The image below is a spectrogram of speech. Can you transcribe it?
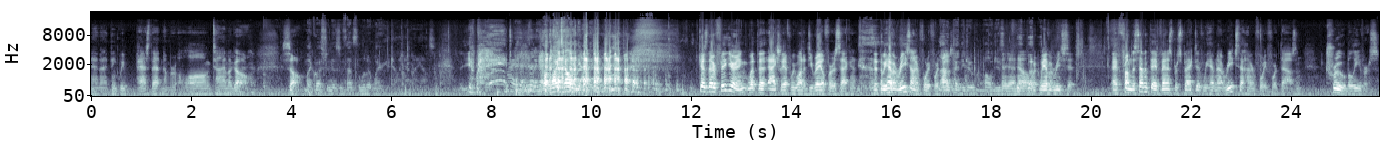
And I think we passed that number a long time ago. So, My question is, if that's the limit, why are you telling anybody else? Yeah, right. Why- why tell anybody? Because they're figuring what the, actually, if we want to derail for a second, that we haven't reached Not a 144,000. penny to, apologies. Yeah, yeah, no, we- we haven't reached it. And from the Seventh day Adventist perspective, we have not reached the 144,000 true believers.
